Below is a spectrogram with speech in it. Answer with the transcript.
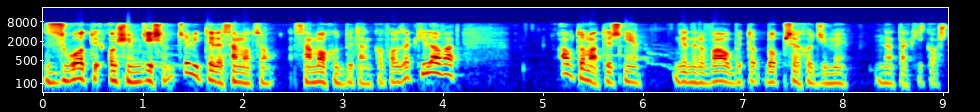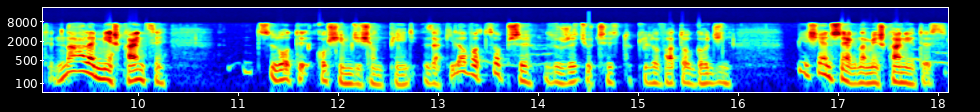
złoty 80, czyli tyle samo co samochód by tankował za kilowat. Automatycznie generowałoby to, bo przechodzimy na takie koszty. No ale mieszkańcy złoty 85 za kW, co przy zużyciu 300 kWh miesięcznie, jak na mieszkanie to jest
